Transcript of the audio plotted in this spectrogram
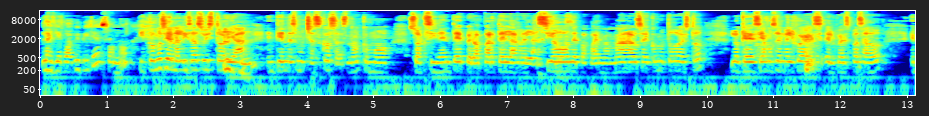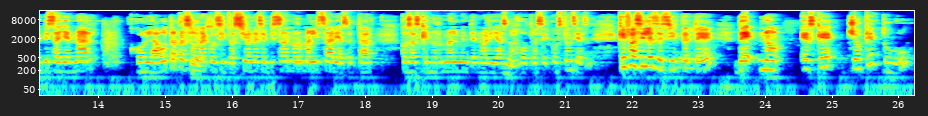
la llevó a vivir eso, ¿no? Y como si analizas su historia, entiendes muchas cosas, ¿no? Como su accidente, pero aparte la relación de papá y mamá, o sea, como todo esto, lo que decíamos en el jueves, el jueves pasado, empieza a llenar con la otra persona, con situaciones, empiezas a normalizar y aceptar cosas que normalmente no harías bajo otras circunstancias. Qué fácil es decirte de, no, es que yo que tú,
